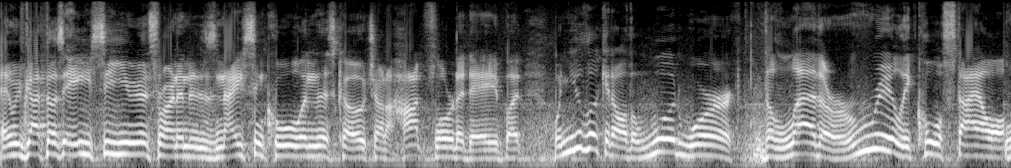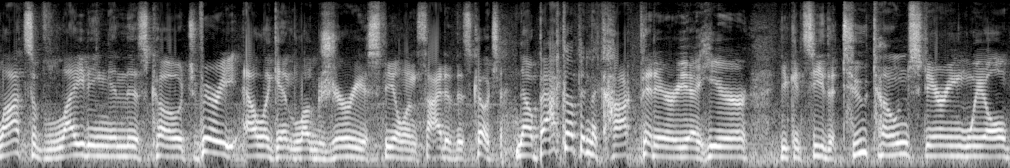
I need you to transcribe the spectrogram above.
And we've got those AC units running. It is nice and cool in this coach on a hot Florida day. But when you look at all the woodwork, the leather, really cool style, lots of lighting in this coach, very elegant, luxurious feel inside of this coach. Now back up in the cockpit area here, you can see the two-tone steering wheel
